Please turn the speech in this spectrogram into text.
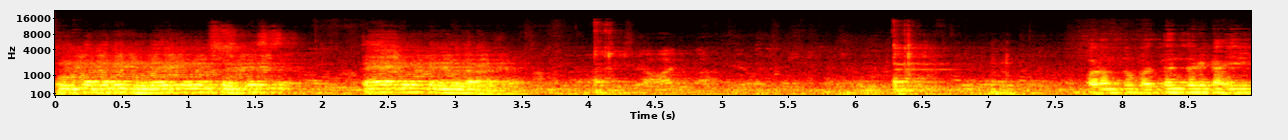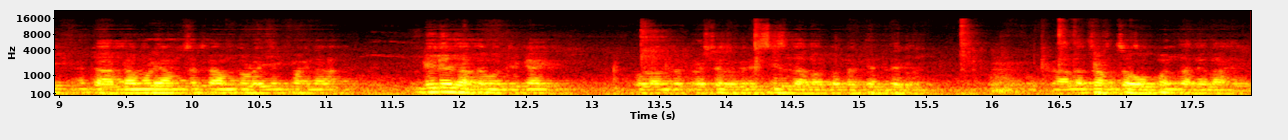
पूर्णपणे खुदाई करून स्टेजेस तयार करून ठेवलेला आहे. परंतु मध्यंतरी काही कारणामुळे आमचं काम थोडं एक महिना डिले झालं म्हणजे काय थोडं आमचं प्रेशर वगैरे सीज झाला होता मध्यंतरी. कालच आमचं ओपन झालेलं आहे.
